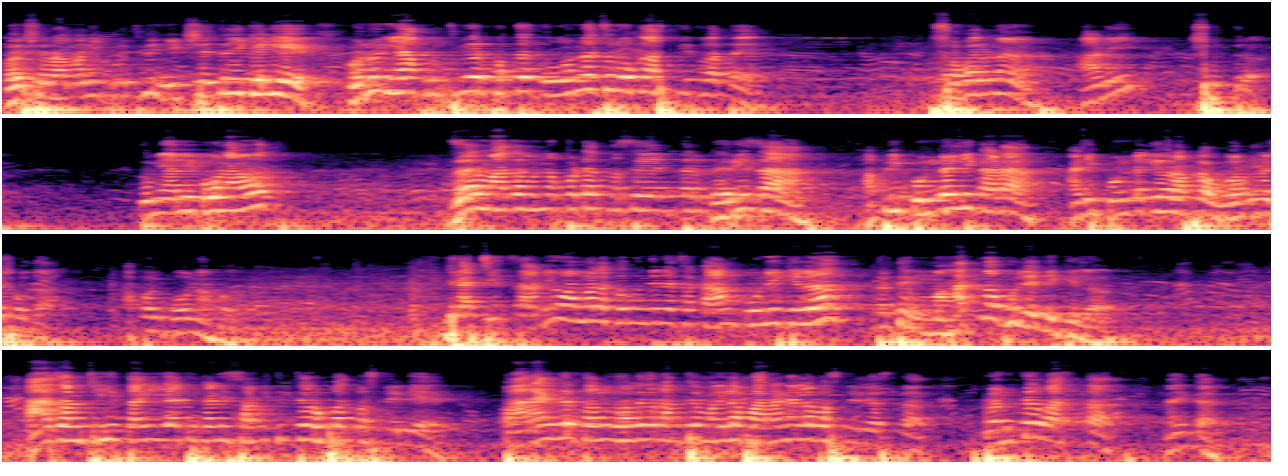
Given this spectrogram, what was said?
परशुरामाने पृथ्वी निक्षेत्री केली आहे. म्हणून या पृथ्वीवर फक्त दोनच लोक अस्तित्वात आहे. सवर्ण आणि शूद्र तुम्ही आम्ही कोण आहोत? जर माझं म्हणणं पटत नसेल तर घरी जा. आपली कुंडली काढा आणि कुंडलीवर आपला वर्ण शोधा. आपण कोण आहोत? याची जाणीव आम्हाला करून देण्याचं काम कोणी केलं? तर ते महात्मा फुलेंनी केलं. आज आमची ही ताई या ठिकाणी सावित्रीच्या रूपात बसलेली आहे. पारायण जर चालू झालं तर आमच्या महिला पारायणाला बसलेल्या असतात ग्रंथ वाचतात नाही का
